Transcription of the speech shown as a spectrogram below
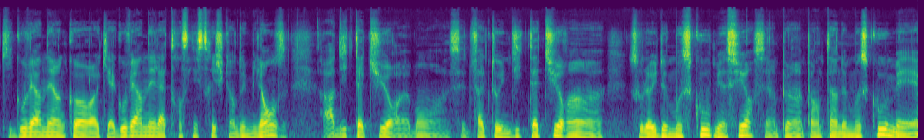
qui gouvernait encore, qui a gouverné la Transnistrie jusqu'en 2011. Alors dictature, bon, c'est de facto une dictature, hein, sous l'œil de Moscou, bien sûr. C'est un peu un pantin de Moscou, mais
